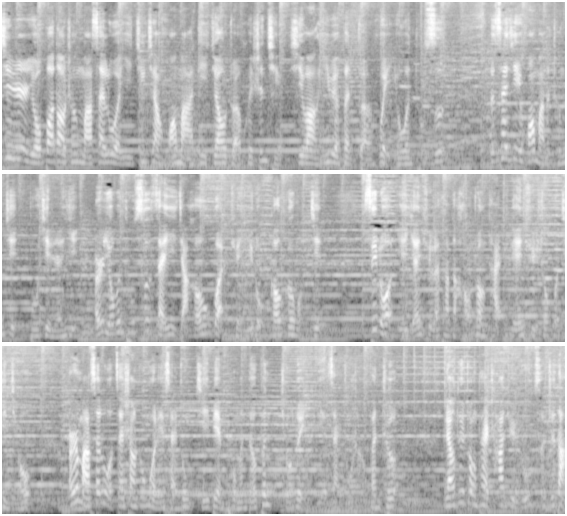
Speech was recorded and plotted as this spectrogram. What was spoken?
近日有报道称，马塞洛已经向皇马递交转会申请，希望一月份转会尤文图斯。本赛季皇马的成绩不尽人意，而尤文图斯在意甲和欧冠却一路高歌猛进。C 罗也延续了他的好状态，连续收获进球。而马塞洛在上周末联赛中，即便破门得分，球队也在主场翻车。两队状态差距如此之大，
